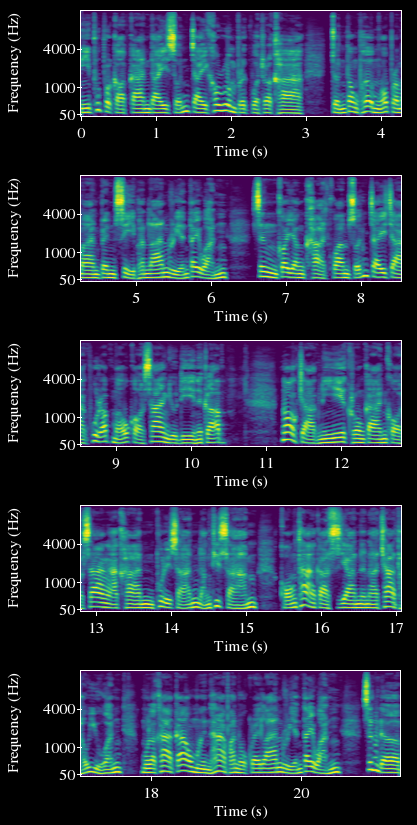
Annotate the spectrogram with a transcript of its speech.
มีผู้ประกอบการใดสนใจเข้าร่วมประกวดราคา จนต้องเพิ่มงบประมาณเป็น 4,000 ล้านเหรียญไต้หวัน ซึ่งก็ยังขาดความสนใจจากผู้รับเหมาก่อสร้างอยู่ดีนะครับ นอกจากนี้โครงการก่อสร้างอาคารผู้โดยสารหลังที่ 3 ของท่าอากาศยานนานาชาติเถาหยวน มูลค่า 95,600 ล้านเหรียญไต้หวัน ซึ่งเดิม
